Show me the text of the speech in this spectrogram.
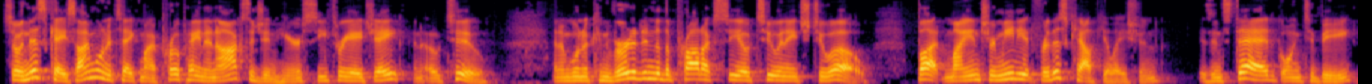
So in this case, I'm going to take my propane and oxygen here, C3H8 and O2, and I'm going to convert it into the product CO2 and H2O. But my intermediate for this calculation is instead going to be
